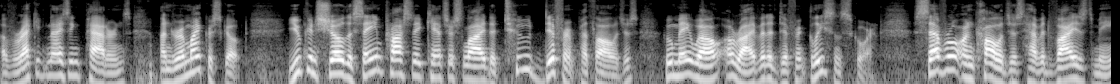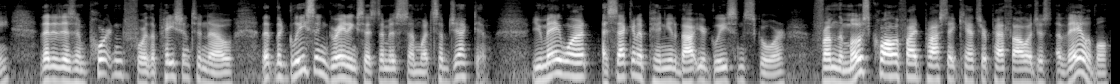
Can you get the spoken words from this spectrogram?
of recognizing patterns under a microscope. You can show the same prostate cancer slide to two different pathologists who may well arrive at a different Gleason score. Several oncologists have advised me that it is important for the patient to know that the Gleason grading system is somewhat subjective. You may want a second opinion about your Gleason score from the most qualified prostate cancer pathologist available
